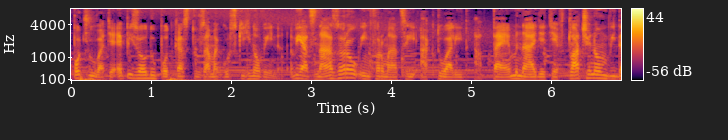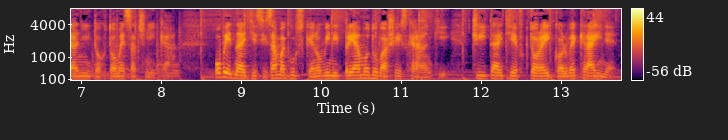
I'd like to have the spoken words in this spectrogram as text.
Počúvate epizódu podcastu Zamagurských novín. Viac názorov, informácií, aktualít a tém nájdete v tlačenom vydaní tohto mesačníka. Objednajte si Zamagurské noviny priamo do vašej schránky. Čítajte v ktorejkoľvek krajine.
